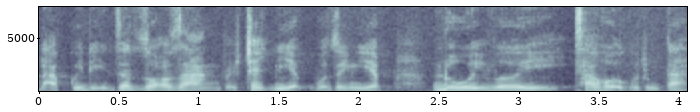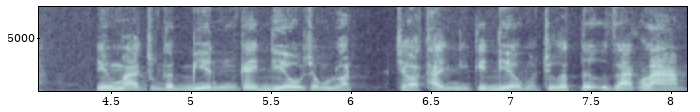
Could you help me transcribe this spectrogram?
đã quy định rất rõ ràng về trách nhiệm của doanh nghiệp đối với xã hội của chúng ta. Nhưng mà chúng ta biến cái điều trong luật trở thành những cái điều mà chúng ta tự giác làm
